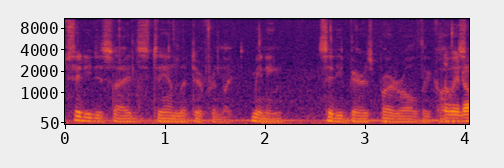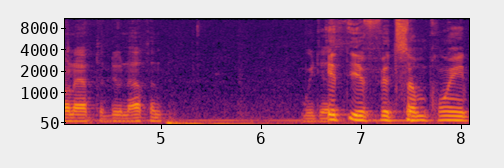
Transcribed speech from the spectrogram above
city decides to handle it differently, meaning city bears part of all the cost. So we don't have to do nothing? We just, If, if at some point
